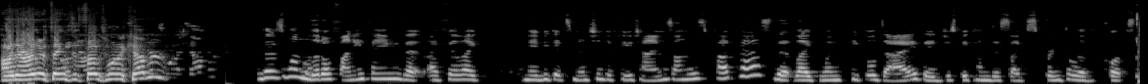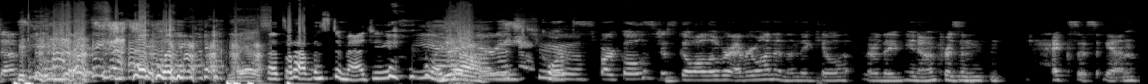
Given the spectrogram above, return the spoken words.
Are there other things that folks want to cover? There's one little funny thing that I feel like maybe gets mentioned a few times on this podcast that like when people die, they just become this like sprinkle of corpse dust. Does Yes. Yes. That's what happens to Maggie. yeah, Yeah. that's true. Corpse. sparkles just go all over everyone, and then they kill or they you know imprison Hexxus again.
